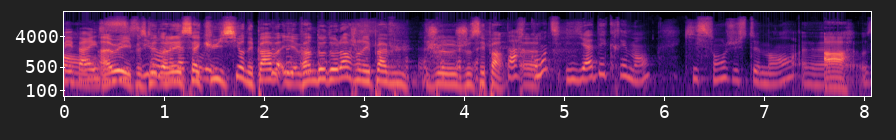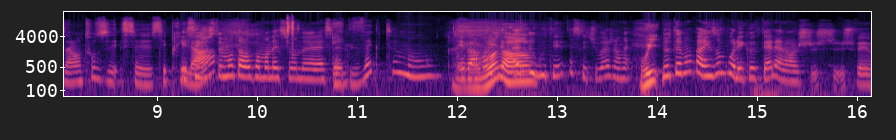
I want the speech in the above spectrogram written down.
Mais par exemple, ah oui, parce que dans les SAQ ici, on n'est pas. 22 dollars, j'en ai pas vu. Je, je sais pas. Par contre, il y a des créments qui sont justement euh, ah. aux alentours de ces, prix-là. Et c'est justement ta recommandation de la semaine. Exactement. Et ben, moi, j'ai hâte de goûter parce que tu vois, j'aimerais. Oui. Notamment par exemple pour les cocktails. Alors, je, je, vais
